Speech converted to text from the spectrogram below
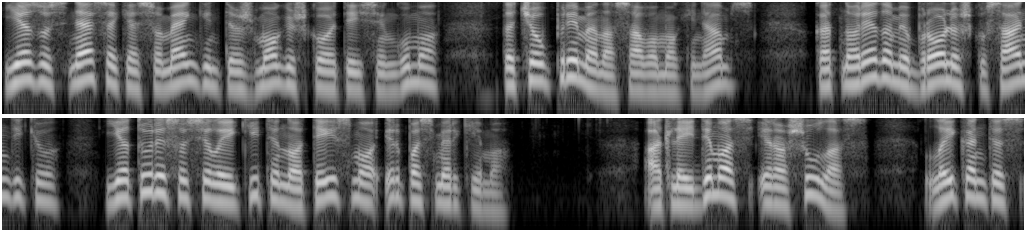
Jėzus nesiekia sumenkinti žmogiškojo teisingumo, tačiau primena savo mokiniams, kad norėdami broliškų santykių, jie turi susilaikyti nuo teismo ir pasmerkimo. Atleidimas yra šūlas, laikantis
